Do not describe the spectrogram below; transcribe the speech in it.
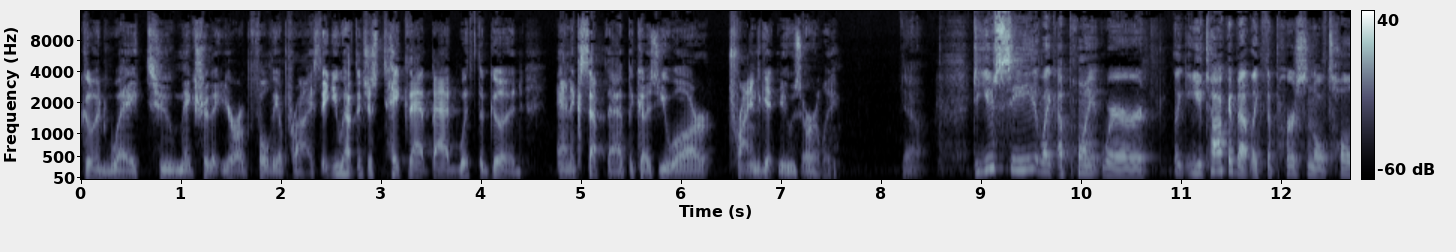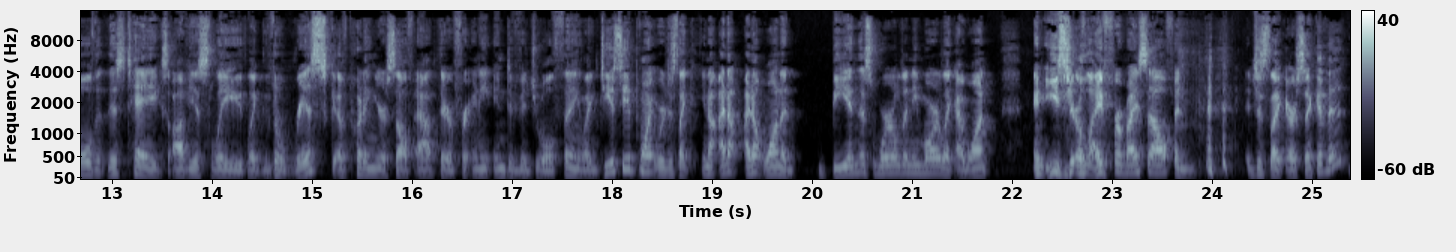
good way to make sure that you're fully apprised. That you have to just take that bad with the good and accept that because you are trying to get news early. Yeah. Do you see like a point where like you talk about like the personal toll that this takes, obviously like the risk of putting yourself out there for any individual thing. Like do you see a point where just like, you know, I don't I don't want to be in this world anymore. Like I want an easier life for myself and just like are sick of it?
